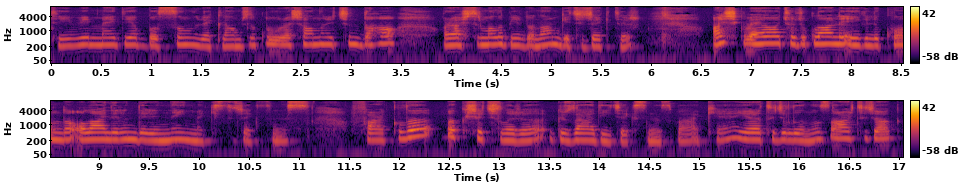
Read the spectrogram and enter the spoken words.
TV, medya, basın, reklamcılıkla uğraşanlar için daha araştırmalı bir dönem geçecektir. Aşk veya çocuklarla ilgili konuda olayların derinine inmek isteyeceksiniz farklı bakış açıları güzel diyeceksiniz belki. Yaratıcılığınız artacak.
